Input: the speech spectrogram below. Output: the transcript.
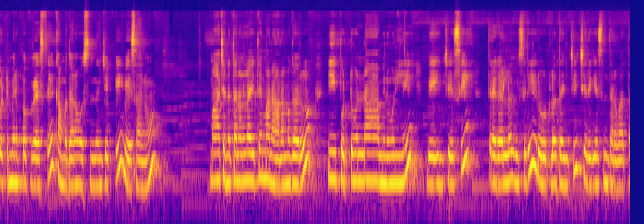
పొట్టి మినపప్పు వేస్తే కమ్మదనం వస్తుందని చెప్పి వేశాను. మా చిన్నతనంలో అయితే మా నానమ్మ గారు ఈ పొట్టు ఉన్న మినుముల్ని వేయించేసి తిరగల్లో విసిరి రోట్లో దంచి చెరిగేసిన తర్వాత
